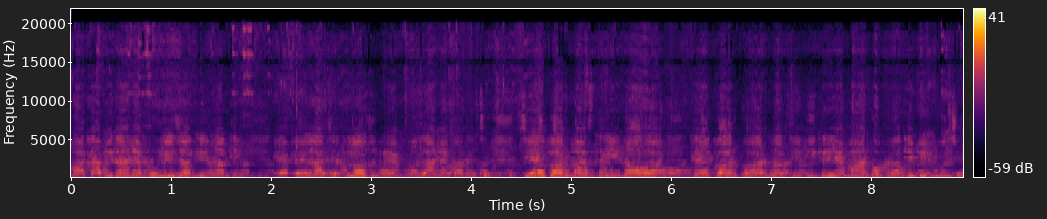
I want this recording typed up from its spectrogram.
માતા પિતાને ભૂલી જતી નથી. પહેલા જેટલો જ પ્રેમ બધાને કરે છે. જે ઘરમાં સ્ત્રી ન હોય, તે ઘર ઘર નથી. દીકરી એ માનું પ્રતિબિંબ છે.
